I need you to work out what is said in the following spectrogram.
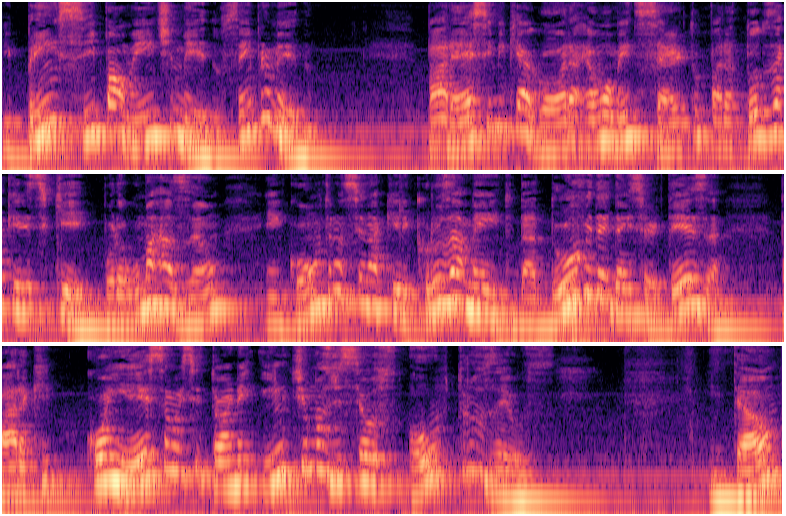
e principalmente medo, sempre medo. Parece-me que agora é o momento certo para todos aqueles que, por alguma razão, encontram-se naquele cruzamento da dúvida e da incerteza para que conheçam e se tornem íntimos de seus outros eus. Então,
